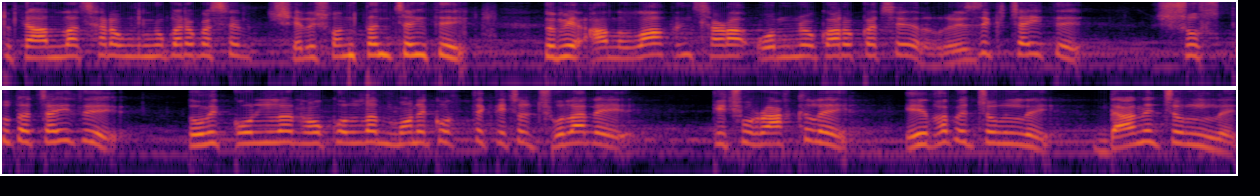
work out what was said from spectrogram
তুমি আল্লাহ ছাড়া অন্য কারও কাছে ছেলে সন্তান চাইতে তুমি আল্লাহ ছাড়া অন্য কারও কাছে রেজিক চাইতে সুস্থতা চাইতে তুমি কল্যাণ অকল্যাণ মনে করতে কিছু ঝোলালে কিছু রাখলে এভাবে চললে ডানে চললে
